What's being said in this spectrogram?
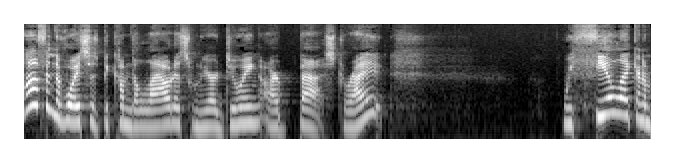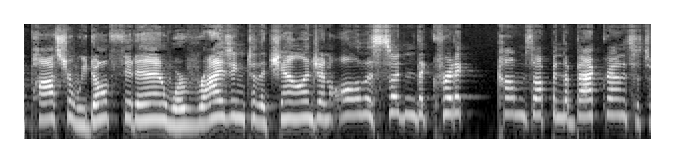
Often the voices become the loudest when we are doing our best, right? We feel like an imposter, we don't fit in, we're rising to the challenge, and all of a sudden the critic comes up in the background and says,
